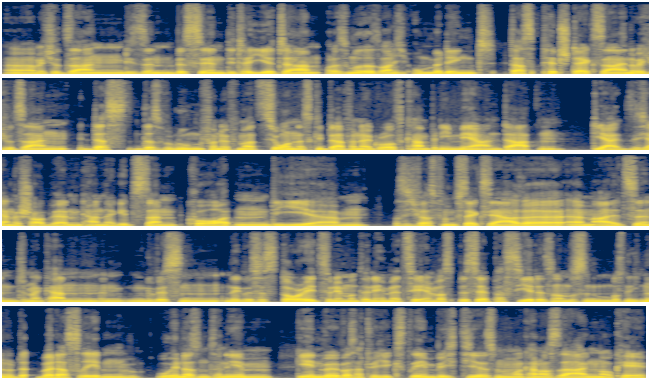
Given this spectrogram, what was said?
Ähm, ich würde sagen, die sind ein bisschen detaillierter. Und es muss jetzt auch nicht unbedingt das Pitch Deck sein, aber ich würde sagen, dass das Volumen von Informationen, es gibt einfach in der Growth Company mehr an Daten, die sich angeschaut werden kann. Da gibt es dann Kohorten, die ähm, was ich was, fünf, sechs Jahre ähm, alt sind. Man kann einen gewissen, eine gewisse Story zu dem Unternehmen erzählen, was bisher passiert ist. Man muss, muss nicht nur über das reden, wohin das Unternehmen gehen will, was natürlich extrem wichtig ist. Man kann auch sagen, okay,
